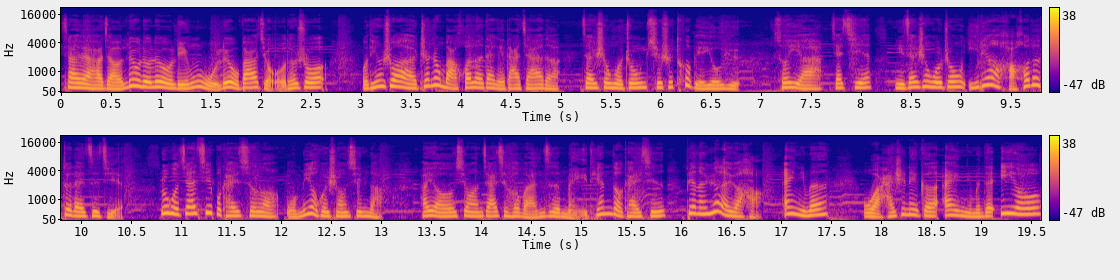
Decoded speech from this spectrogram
下一位哈叫六六六零五六八九，他说。我听说啊，真正把欢乐带给大家的，在生活中其实特别忧郁。所以啊，佳期，你在生活中一定要好好的对待自己。如果佳期不开心了，我们也会伤心的。还有，希望佳琪和丸子每一天都开心，变得越来越好。爱你们，我还是那个爱你们的 E 哦。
